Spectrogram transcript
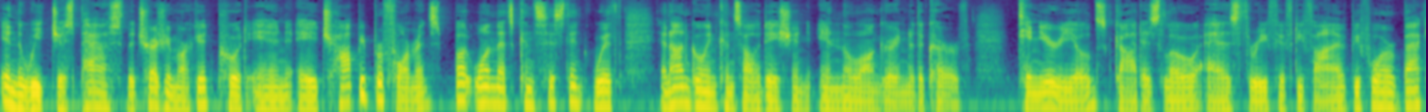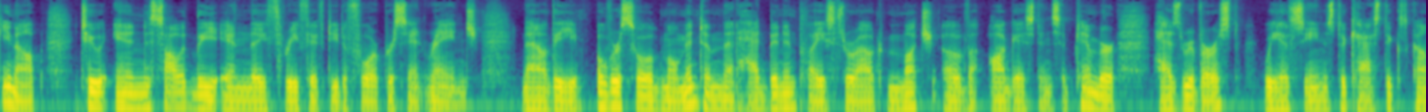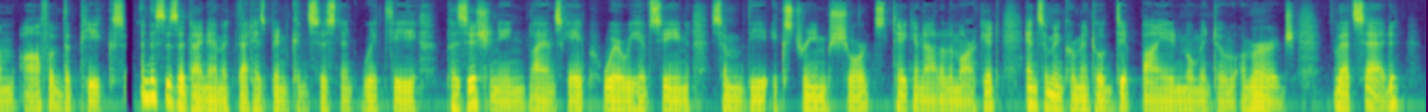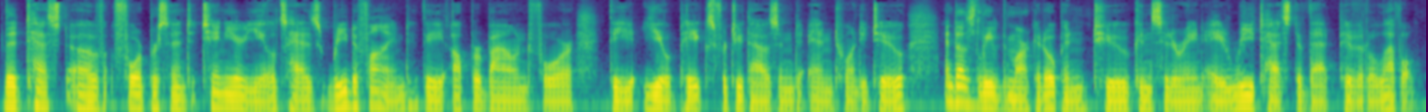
In the week just past, the Treasury market put in a choppy performance, but one that's consistent with an ongoing consolidation in the longer end of the curve. 10 year yields got as low as 355 before backing up to end solidly in the 350 to 4% range. Now, the oversold momentum that had been in place throughout much of August and September has reversed we have seen stochastics come off of the peaks, and this is a dynamic that has been consistent with the positioning landscape, where we have seen some of the extreme shorts taken out of the market and some incremental dip buying momentum emerge. That said, the test of 4% 10 year yields has redefined the upper bound for the yield peaks for 2022 and does leave the market open to considering a retest of that pivotal level.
